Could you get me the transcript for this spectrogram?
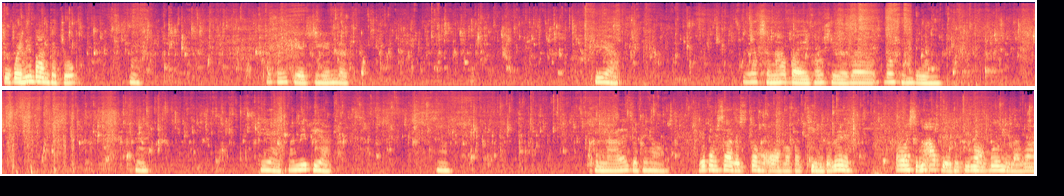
ปลูกไว้ในบ้านกระจกอืมเขาสังเกตสิเห็นแบบพี่อยากลักษณะใบเขาเสียว่าบ่สมบูรณ์นี่เพียกมันไม่เพียกอืมขึ้นร้ายจะพี่น้องเดี๋ยวผมใส่ก็สิต้องเอาออกแล้วก็ทิ้งไปเลย แล้วว่าสิมาอัปเดตให้พี่น้องเบิ่งนี่แหละว่า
